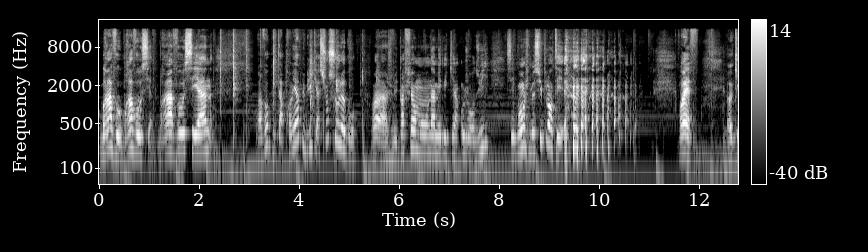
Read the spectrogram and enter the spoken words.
Bravo, bravo Océane. Bravo Océane. Bravo pour ta première publication sur le groupe. Voilà, je vais pas faire mon américain aujourd'hui. C'est bon, je me suis planté. Bref, ok.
